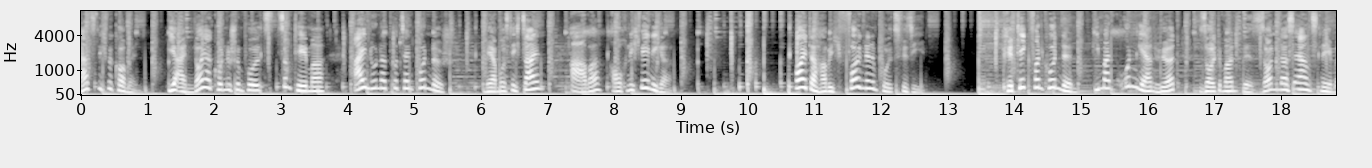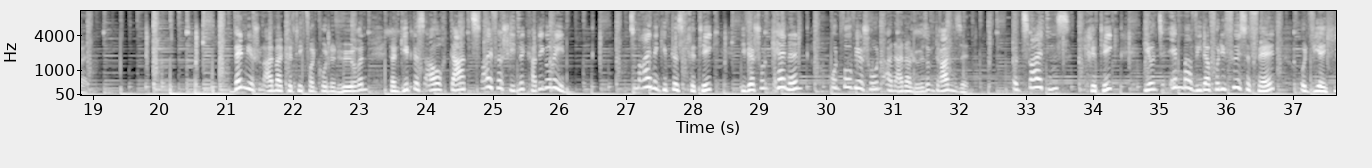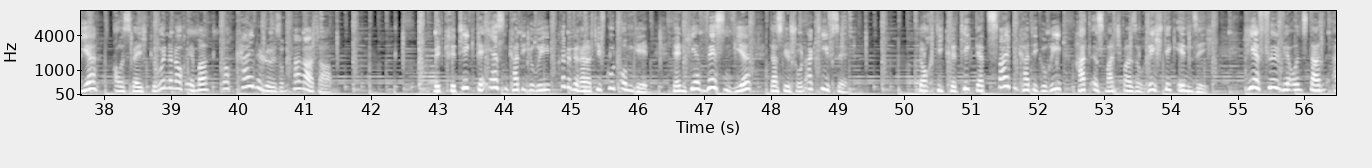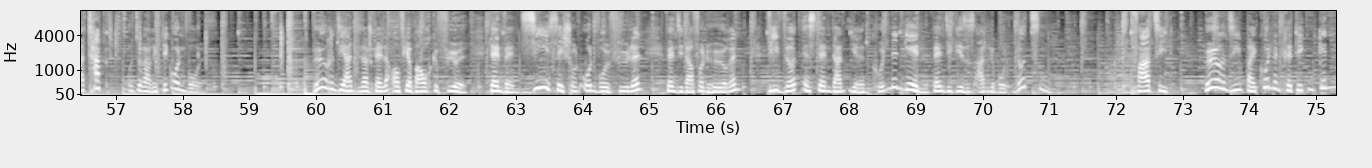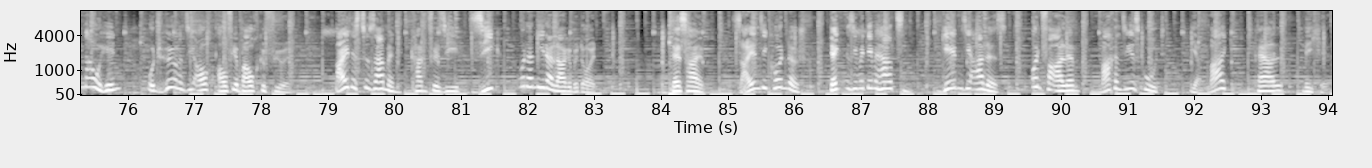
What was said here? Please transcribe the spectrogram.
Herzlich willkommen. Hier ein neuer Kundischimpuls zum Thema 100% kundisch. Mehr muss nicht sein, aber auch nicht weniger. Heute habe ich folgenden Impuls für Sie. Kritik von Kunden, die man ungern hört, sollte man besonders ernst nehmen. Wenn wir schon einmal Kritik von Kunden hören, dann gibt es auch da zwei verschiedene Kategorien. Zum einen gibt es Kritik, die wir schon kennen und wo wir schon an einer Lösung dran sind. Und zweitens Kritik, die uns immer wieder vor die Füße fällt und wir hier, aus welchen Gründen auch immer, noch keine Lösung parat haben. Mit Kritik der ersten Kategorie können wir relativ gut umgehen, denn hier wissen wir, dass wir schon aktiv sind. Doch die Kritik der zweiten Kategorie hat es manchmal so richtig in sich. Hier fühlen wir uns dann ertappt und sogar richtig unwohl. Hören Sie an dieser Stelle auf Ihr Bauchgefühl, denn wenn Sie sich schon unwohl fühlen, wenn Sie davon hören, wie wird es denn dann Ihren Kunden gehen, wenn Sie dieses Angebot nutzen? Fazit. Hören Sie bei Kundenkritiken genau hin und hören Sie auch auf Ihr Bauchgefühl. Beides zusammen kann für Sie Sieg oder Niederlage bedeuten. Deshalb seien Sie kundisch, denken Sie mit dem Herzen, geben Sie alles und vor allem machen Sie es gut. Ihr Marc Perl Michel.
